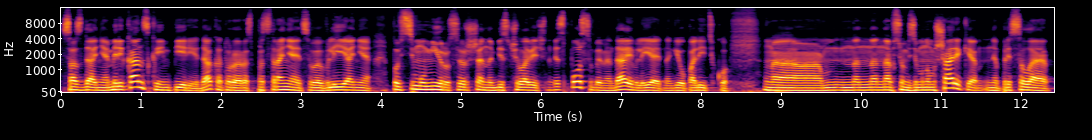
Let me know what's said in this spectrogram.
создания американской империи, да, которая распространяет свое влияние по всему миру совершенно бесчеловечными способами, да, и влияет на геополитику на, на, на всем земном шарике, Америке, присылая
